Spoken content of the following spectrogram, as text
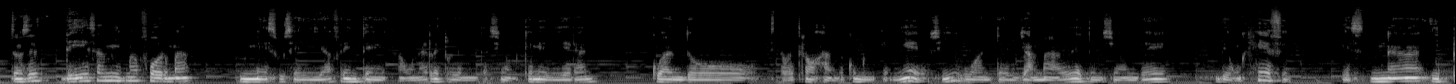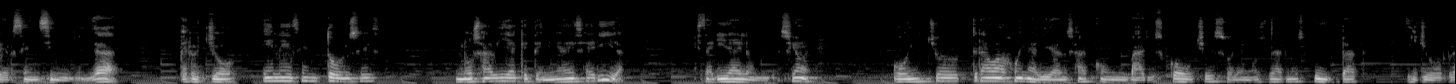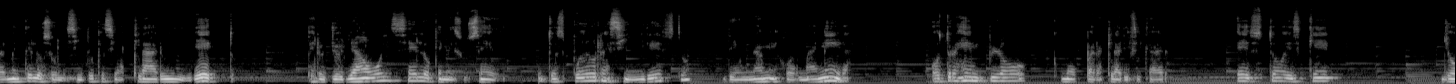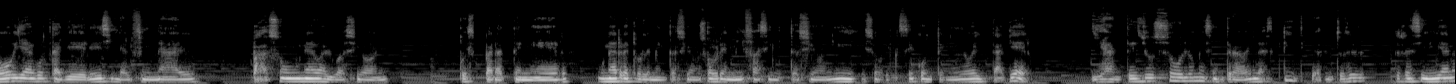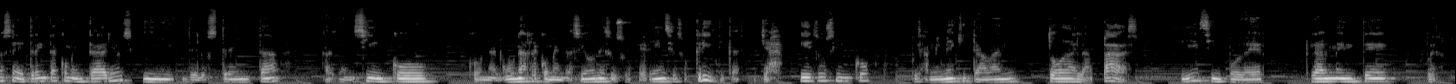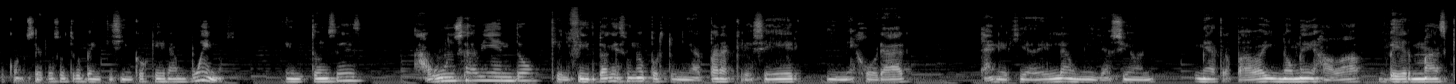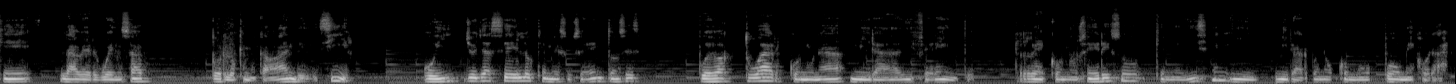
Entonces, de esa misma forma me sucedía frente a una retroalimentación que me dieran cuando estaba trabajando como ingeniero, ¿sí? O ante el llamado de atención de, de un jefe. Es una hipersensibilidad. Pero yo en ese entonces no sabía que tenía esa herida, esa herida de la humillación. Hoy yo trabajo en alianza con varios coaches, solemos darnos feedback y yo realmente lo solicito que sea claro y directo. Pero yo ya hoy sé lo que me sucede. Entonces puedo recibir esto de una mejor manera. Otro ejemplo, como para clarificar esto, es que yo hoy hago talleres y al final paso una evaluación pues para tener una retroalimentación sobre mi facilitación y, sobre ese contenido del taller. Y antes yo solo me centraba en las críticas, entonces recibía, no sé, 30 comentarios y de los 30 habían 5 con algunas recomendaciones o sugerencias o críticas. Ya esos cinco, pues a mí me quitaban toda la paz, ¿sí? sin poder realmente pues, reconocer los otros 25 que eran buenos. Entonces, aún sabiendo que el feedback es una oportunidad para crecer y mejorar, la energía de la humillación me atrapaba y no me dejaba ver más que la vergüenza por lo que me acababan de decir. Hoy yo ya sé lo que me sucede, entonces puedo actuar con una mirada diferente, reconocer eso que me dicen y mirar, bueno, cómo puedo mejorar.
